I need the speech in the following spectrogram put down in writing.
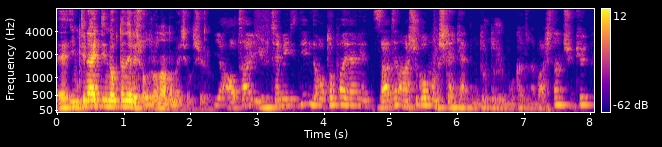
e, imtina ettiğin nokta neresi olur onu anlamaya çalışıyorum. Ya 6 ay yürütemeyiz değil de o topa yani zaten aşık olmamışken kendimi durdururum o kadına baştan. Çünkü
